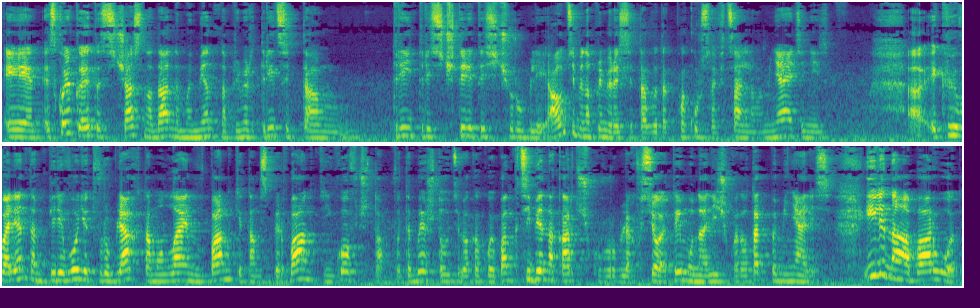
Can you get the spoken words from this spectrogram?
и сколько это сейчас на данный момент, например, 30 там 3-34 тысячи рублей. А он тебе, например, если это вы так по курсу официального меняете, не Э, эквивалент там переводит в рублях там онлайн в банке, там Сбербанк, Тинькофф, что там, ВТБ, что у тебя, какой банк, тебе на карточку в рублях, все, это ему наличку, это вот так поменялись. Или наоборот,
